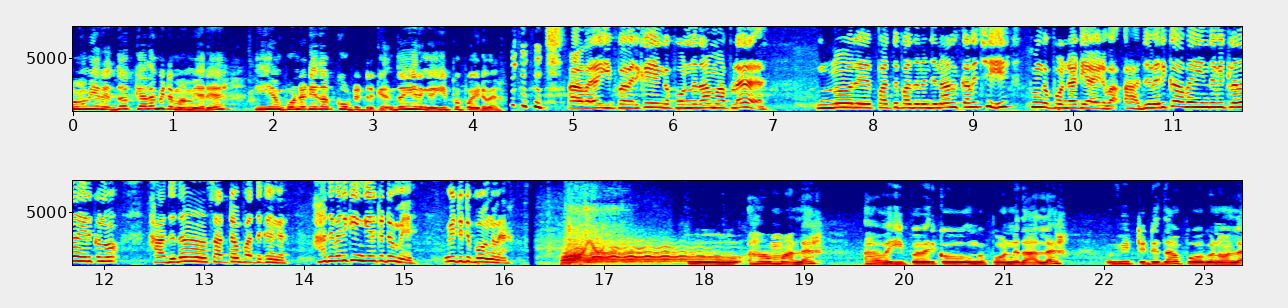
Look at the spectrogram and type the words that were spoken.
மாமியார் இதோ கிளம்பிட்டேன் மாமியாரு. என் பொண்டாட்டியை தான் கூப்பிட்டுட்டு இருக்கேன். இதோ இருங்க இப்ப போயிடுவேன். அவ இப்ப வரைக்கும் எங்க பொண்ணு தான் மாப்பிள. இன்னொரு பத்து பதினஞ்சு நாள் கழிச்சு உங்க பொண்டாட்டி ஆயிடுவா. அது வரைக்கும் அவ இந்த வீட்ல தான் இருக்கணும். அதுதான் சட்டம் பாத்துக்கோங்க. அது வரைக்கும் இங்க இருக்கட்டுமே. விட்டுட்டு போங்களேன். ஓ ஆமால. அவ இப்ப வரைக்கும் உங்க பொண்ணுதான்ல விட்டுட்டு தான் போகணும்ல?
